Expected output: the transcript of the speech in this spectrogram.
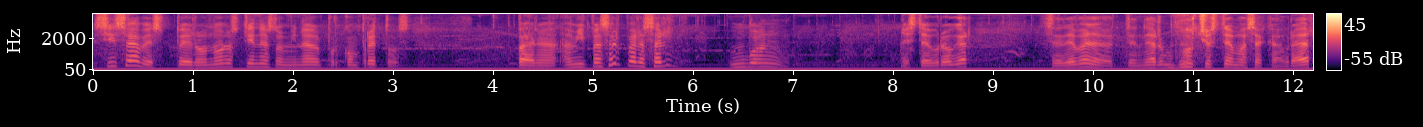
sí sabes, pero no los tienes dominados por completos. Para, a mi pensar, para ser un buen este blogger, se debe tener muchos temas a cabrar.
